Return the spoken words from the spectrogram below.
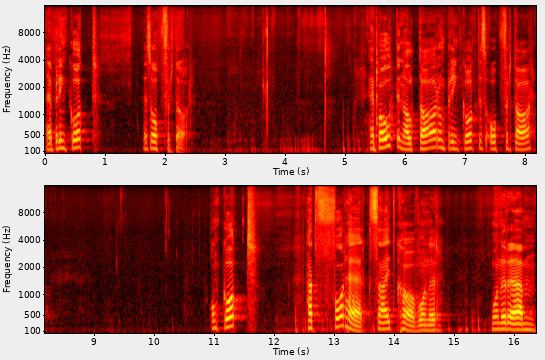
Er bringt Gott ein Opfer dar. Er baut einen Altar und bringt Gott ein Opfer dar. Und Gott hat vorher gesagt, wo er, wo er ähm,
